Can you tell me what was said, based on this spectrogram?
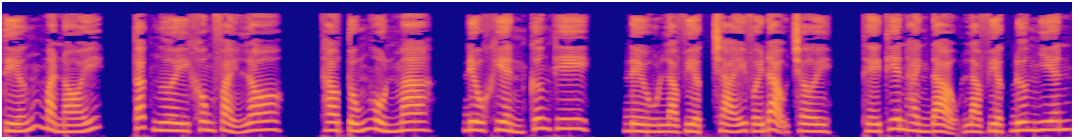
tiếng mà nói, các người không phải lo, thao túng hồn ma, điều khiển cương thi, đều là việc trái với đạo trời, thế thiên hành đạo là việc đương nhiên.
